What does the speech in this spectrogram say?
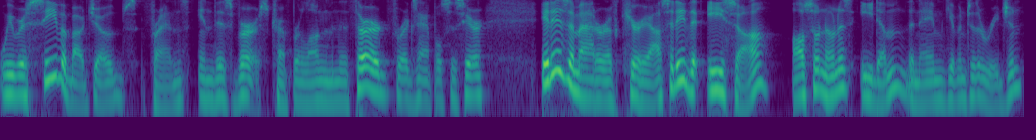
we receive about Job's friends in this verse. Tremper Longman III, for example, says here It is a matter of curiosity that Esau, also known as Edom, the name given to the region,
